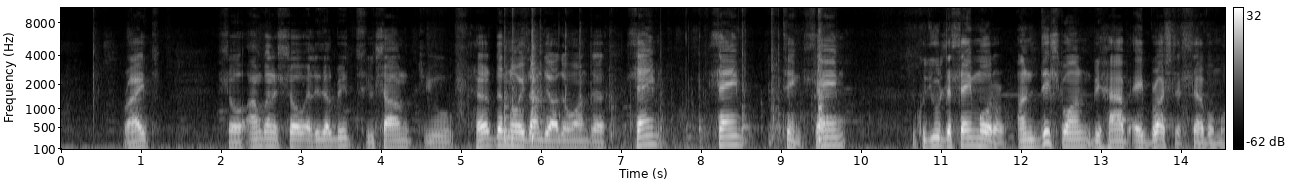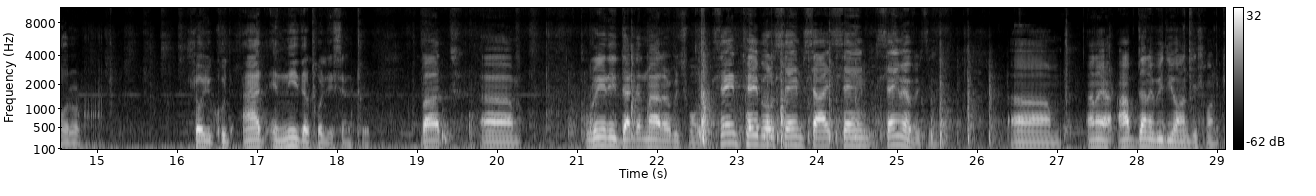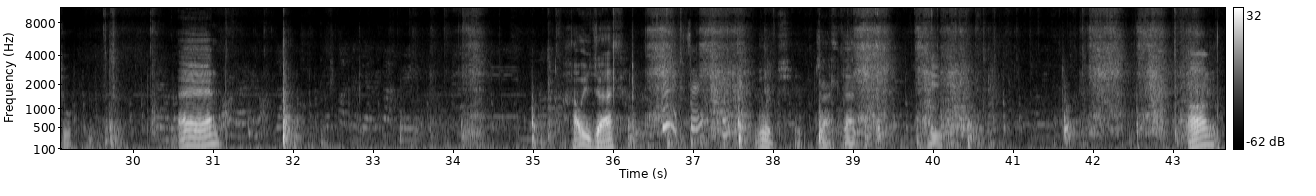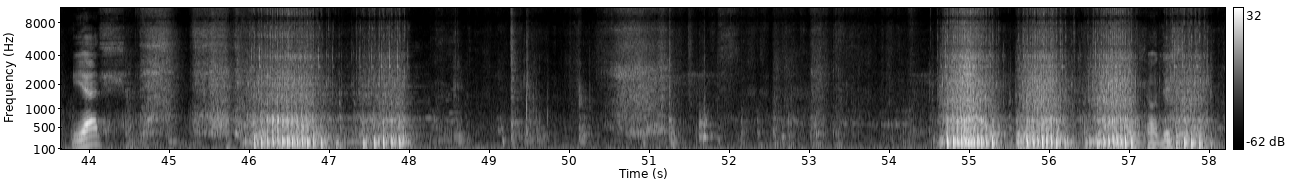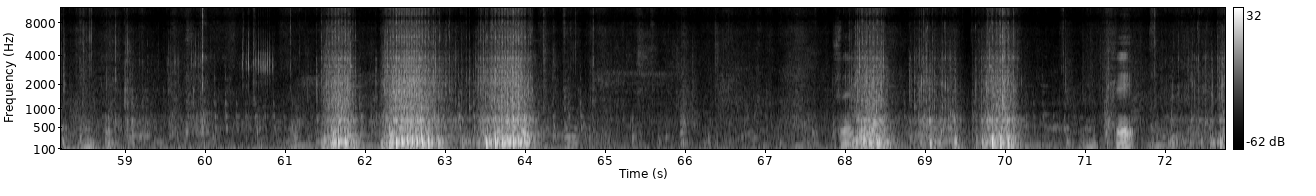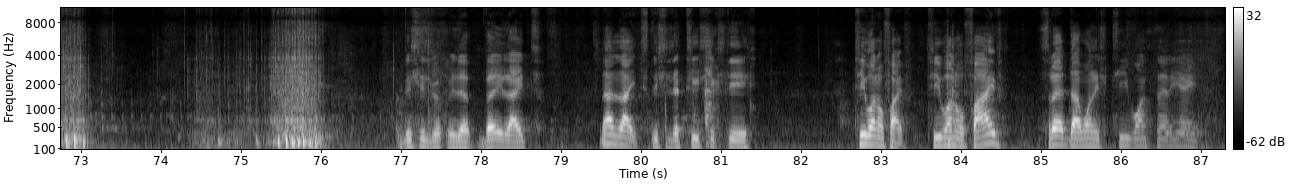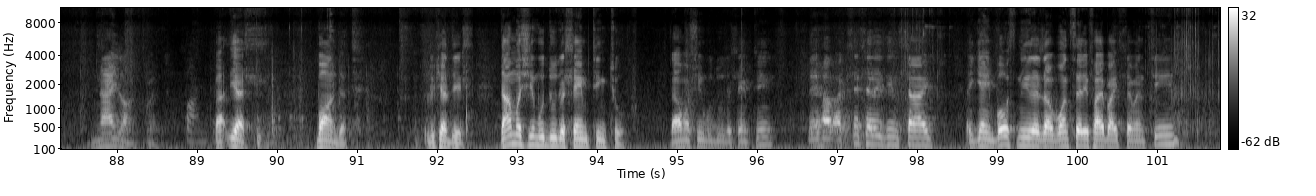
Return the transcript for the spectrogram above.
right? So I'm gonna show a little bit. You sound, you heard the noise on the other one, the same, same thing, same. You could use the same motor. On this one, we have a brushless servo motor. So you could add a needle position too. But um, really doesn't matter which one. Same table, same size, same, same everything. Um, and I, I've done a video on this one too. And how are you, Jazz? Good, sir. Good, just that big. On, yes. So this Should I do that? This is with a very light, not light, this is a T60, T105. T105 thread, that one is T138 nylon thread. Bond. But yes, bonded. Look at this. That machine would do the same thing too. That machine would do the same thing. They have accessories inside. Again, both needles are 135 by 17.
